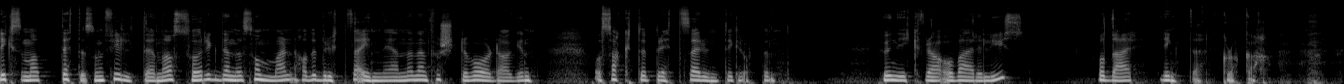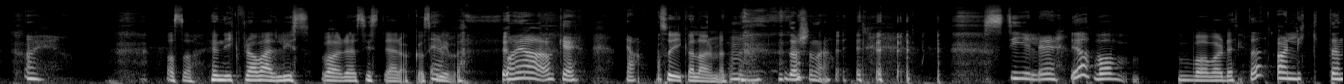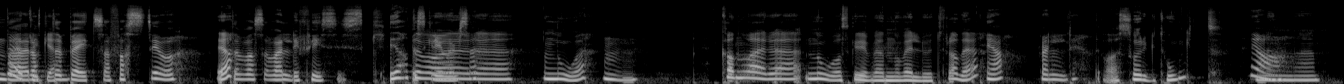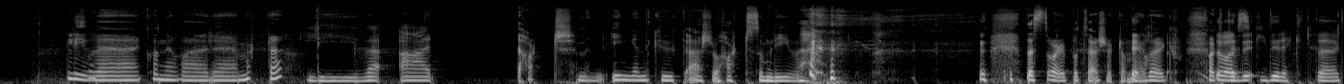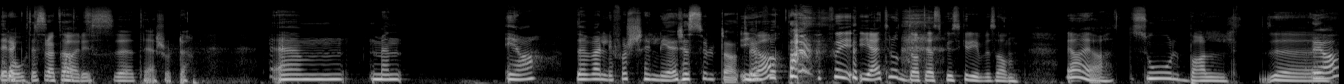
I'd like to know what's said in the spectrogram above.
Liksom at dette som fylte henne av sorg denne sommeren, hadde brutt seg inn i henne den første vårdagen, og sakte bredt seg rundt i kroppen. Hun gikk fra å være lys, og der ringte klokka. Oi. Altså, hun gikk fra å være lys, var det siste jeg rakk å skrive. Å ja, ok. Så gikk alarmen. Mm, da skjønner jeg. Stilig. Ja, hva, hva var dette? Jeg likte den der at det beit seg fast i henne. Ja. Det var så veldig fysisk. beskrivelse. Ja, det Beskrivelse. var uh, noe. Mm. Kan være noe å skrive en novelle ut fra det. Ja, veldig. Det var sorgtungt. Ja. Men uh, Livet kan jo være mørkt, det. livet er hardt, men ingen kuk er så hardt som livet. Det står det på T-skjorta mi i dag, faktisk. Det var di direkte Direkte fra. Karis eh, T-skjorte. Um, men ja, det er veldig forskjellige resultater vi Ja. har fått. da. For jeg trodde at jeg skulle skrive sånn Ja ja, sol, ball eh, Ja.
